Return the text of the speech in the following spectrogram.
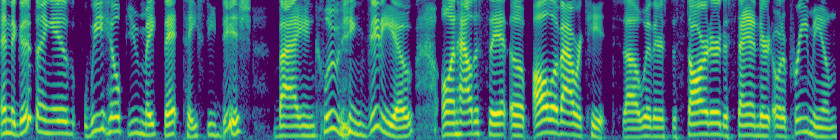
And the good thing is, we help you make that tasty dish by including video on how to set up all of our kits, uh, whether it's the starter, the standard, or the premium.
